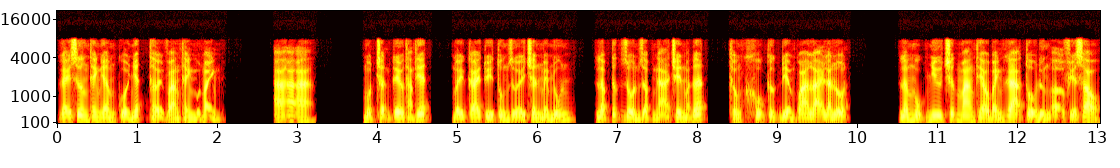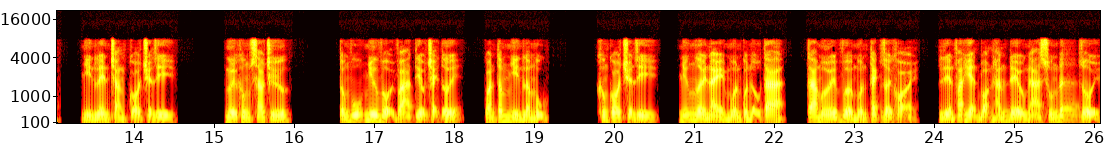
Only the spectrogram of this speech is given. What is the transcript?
gãy xương thanh âm của nhất thời vang thành một mảnh. A a a. Một trận kêu thảm thiết, mấy cái tùy tùng dưới chân mềm nhũn, lập tức dồn dập ngã trên mặt đất, thống khổ cực điểm qua lại lan lộn. Lâm Mục như trước mang theo bánh gạ tổ đứng ở phía sau, nhìn lên chẳng có chuyện gì. Người không sao chứ? Tống Vũ như vội vã tiểu chạy tới, quan tâm nhìn Lâm Mục. Không có chuyện gì, những người này muốn quần đầu ta, ta mới vừa muốn tách rời khỏi, liền phát hiện bọn hắn đều ngã xuống đất rồi,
